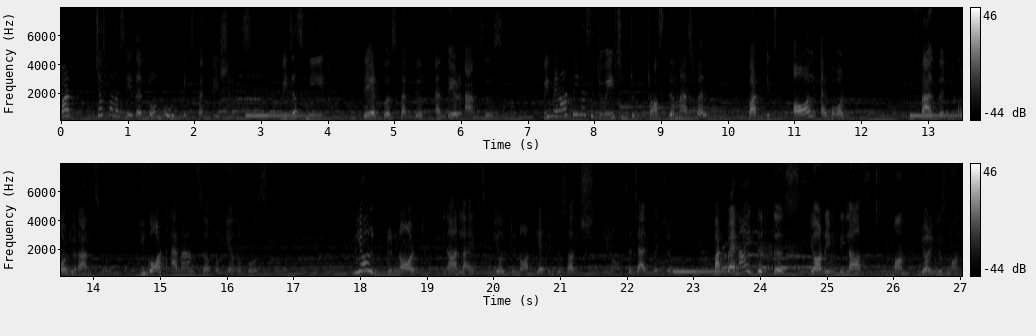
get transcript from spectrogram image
but just want to say that don't go with expectations. We just need their perspective and their answers. We may not be in a situation to trust them as well but it's all about the fact that you got your answer. You got an answer from the other person. We all do not in our lives we all do not get into such you know, such adventure. But when I did this during the last month, during this month,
